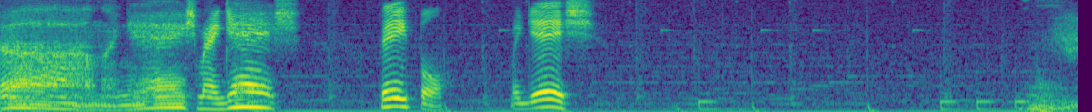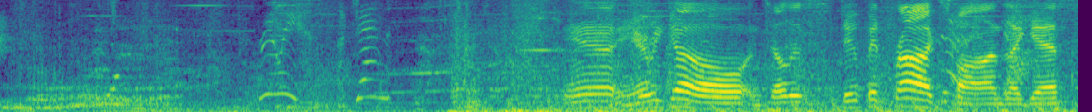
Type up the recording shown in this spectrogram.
Oh my gosh, my gosh. People. My gosh. Really? Again? Yeah, here we go. Until this stupid frog spawns, I guess.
